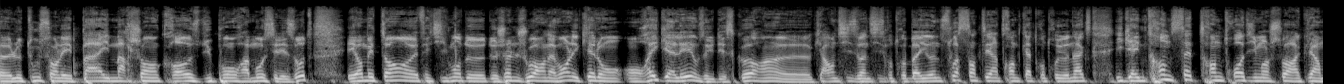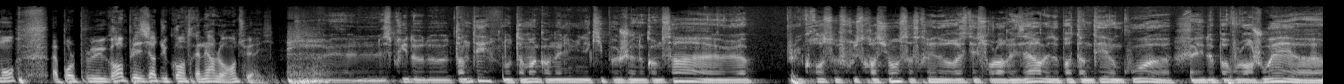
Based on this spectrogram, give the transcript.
Euh, le tout sans les bails, Marchand, Cross, Dupont, Ramos et les autres, et en mettant euh, effectivement de, de jeunes joueurs en avant, lesquels ont, ont régalé. Vous avez eu des scores, hein, euh, 46-26 contre Bayonne, 61-34 contre Yonax. Il gagne 37-33 dimanche soir à Clermont, bah, pour le plus grand plaisir du co-entraîneur Laurent Thury. l'esprit de, de tenter, notamment quand on aligne une équipe jeune comme ça. euh, la plus grosse frustration, ça serait de rester sur la réserve et de pas tenter un coup euh, et de pas vouloir jouer. Euh,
